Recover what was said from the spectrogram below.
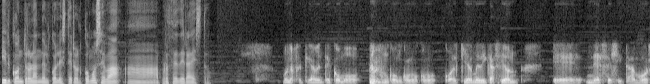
ir controlando el colesterol. ¿Cómo se va a proceder a esto? Bueno, efectivamente, como, como, cualquier medicación, eh, necesitamos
